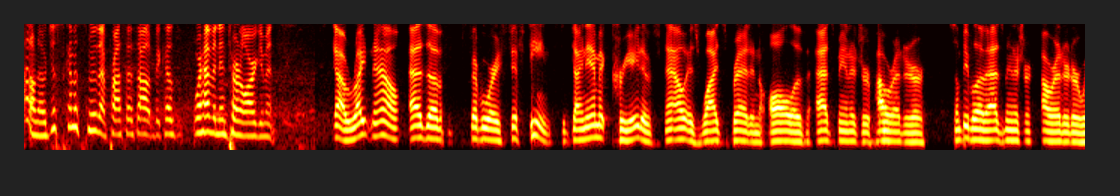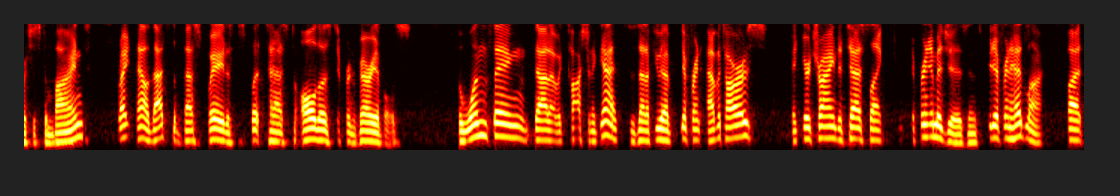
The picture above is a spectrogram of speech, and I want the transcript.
i don't know just kind of smooth that process out because we're having internal arguments. Yeah right now as of february 15th the dynamic creative now is widespread in all of ads manager power editor. Some people have ads manager and power editor which is combined right now, that's the best way to split test all those different variables. The one thing that I would caution against is that if you have different avatars and you're trying to test like different images and three different headlines, but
